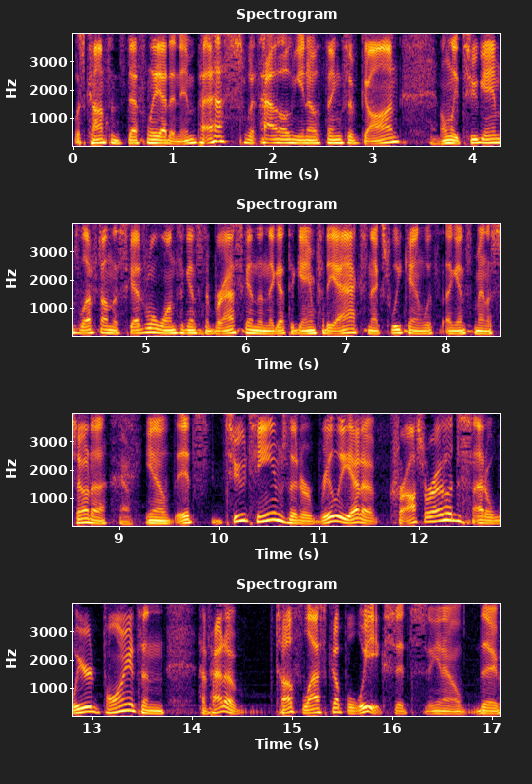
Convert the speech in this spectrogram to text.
Wisconsin's definitely at an impasse with how you know things have gone. Only two games left on the schedule. One's against Nebraska, and then they got the game for the Axe next weekend with against Minnesota. Yeah. You know, it's two teams that are really at a crossroads, at a weird point, and have had a tough last couple weeks. It's you know they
